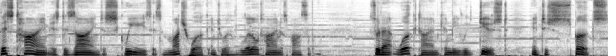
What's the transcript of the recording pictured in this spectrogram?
This time is designed to squeeze as much work into as little time as possible, so that work time can be reduced into spurts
